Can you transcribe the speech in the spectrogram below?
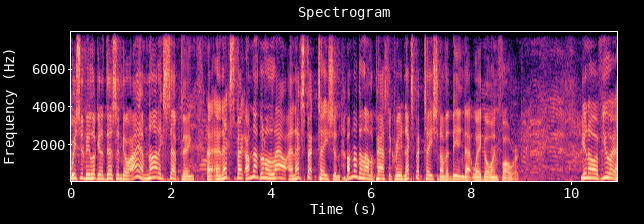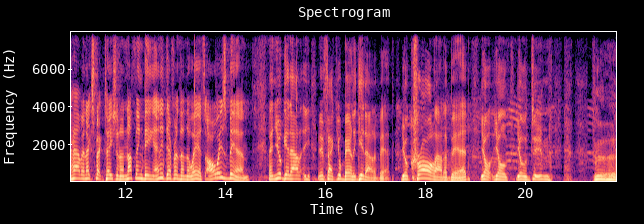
we should be looking at this and go, I am not accepting an expect, I'm not going to allow an expectation, I'm not going to allow the past to create an expectation of it being that way going forward. You know, if you have an expectation of nothing being any different than the way it's always been, then you'll get out. In fact, you'll barely get out of bed. You'll crawl out of bed. You'll, you'll, you'll. Do,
